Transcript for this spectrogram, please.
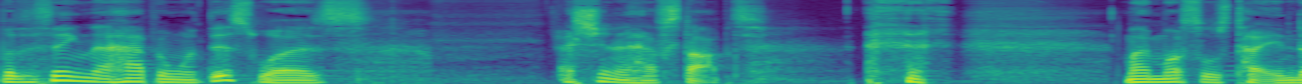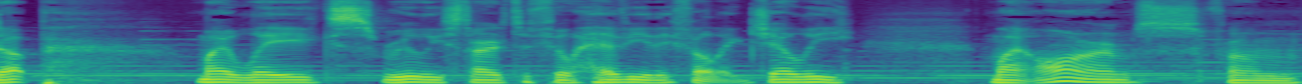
But the thing that happened with this was I shouldn't have stopped. my muscles tightened up. My legs really started to feel heavy. They felt like jelly. My arms, from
